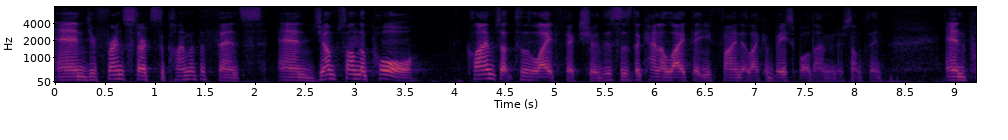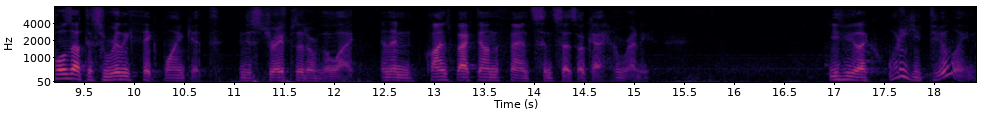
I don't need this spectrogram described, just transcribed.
And your friend starts to climb up the fence and jumps on the pole, climbs up to the light fixture. This is the kind of light that you find at like a baseball diamond or something, and pulls out this really thick blanket and just drapes it over the light, and then climbs back down the fence and says, "Okay, I'm ready." you'd be like, "What are you doing?"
